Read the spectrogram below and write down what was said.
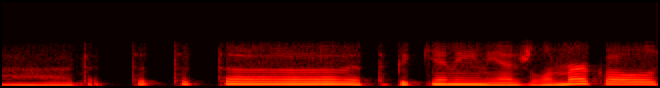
Uh, da, da, da, at the beginning, Angela Merkel,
